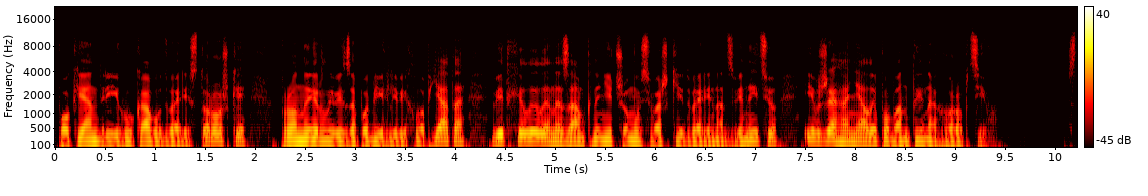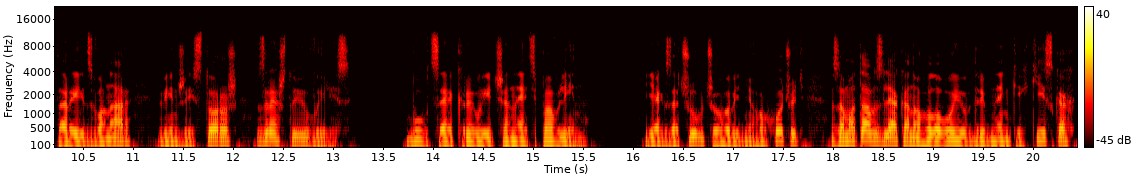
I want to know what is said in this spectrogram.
Поки Андрій гукав у двері сторожки, пронирливі запобігливі хлоп'ята відхилили незамкнені чомусь важкі двері на дзвіницю і вже ганяли по бантинах горобців. Старий дзвонар, він же й сторож, зрештою виліз. Був це кривий ченець Павлін. Як зачув, чого від нього хочуть, замотав злякано головою в дрібненьких кісках,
